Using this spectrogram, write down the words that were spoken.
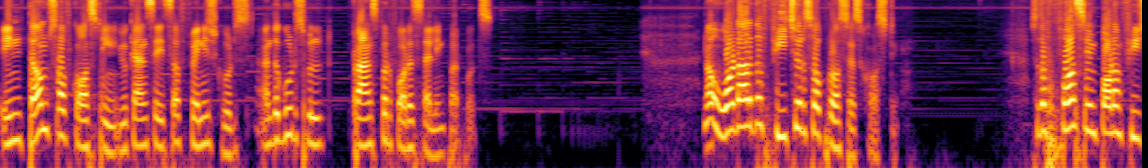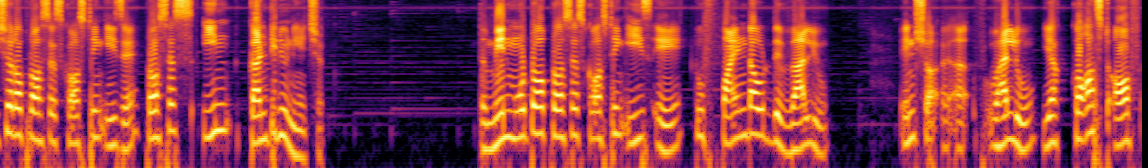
in terms of costing you can say it's a finished goods and the goods will transfer for a selling purpose. Now what are the features of process costing? So the first important feature of process costing is a process in continue nature. The main motto of process costing is a to find out the value in short, uh, value yeah cost of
